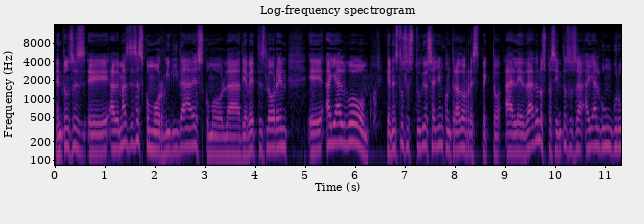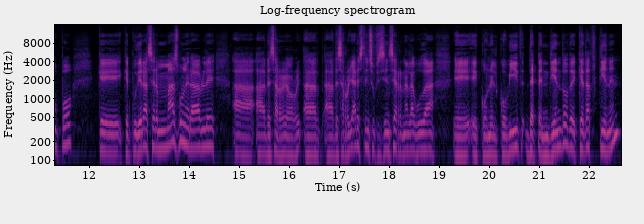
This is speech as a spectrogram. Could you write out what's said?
Entonces, eh, además de esas comorbilidades como la diabetes Loren, eh, ¿hay algo que en estos estudios se haya encontrado respecto a la edad de los pacientes? O sea, ¿hay algún grupo que, pudiera ser más vulnerable a, desarrollar, esta insuficiencia renal aguda eh, eh, con el COVID, dependiendo de qué edad tienen?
